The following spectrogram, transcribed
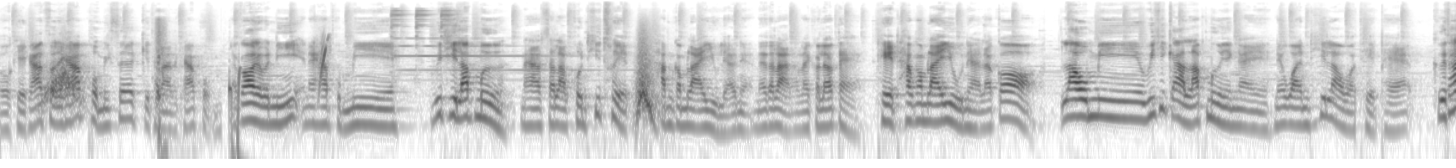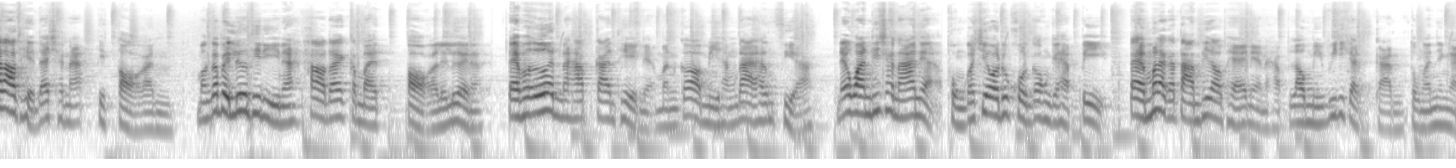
โอเคครับ สวัสดีครับ ผมมิกเซอร์กิตรันครับผม แล้วก็วันนี้นะครับผมมีวิธีรับมือนะครับสำหรับคนที่เทรดทำกำไรอยู่แล้วเนี่ยในตลาดอะไรก็แล้วแต่ เทรดทำกำไรอยู่เนี่ยแล้วก็เรามีวิธีการรับมือยังไง ในวันที่เราอะเทรดแพ้ คือถ้าเราเทรดได้ชนะติดต่อกัน มันก็เป็นเรื่องที่ดีนะ ถ้าเราได้กำไรต่อกันเรื่อยๆนะ แต่เพอเอิญนะครับ การเทรดเนี่ยมันก็มีทั้งได้ทั้งเสีย ในวันที่ชนะเนี่ยผมก็เชื่อว่าทุกคนก็คงจะแฮปปี้แต่เมื่อไหร่ก็ตามที่เราแพ้เนี่ยนะครับเรามีวิธีการจัดการตรงนั้นยังไง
